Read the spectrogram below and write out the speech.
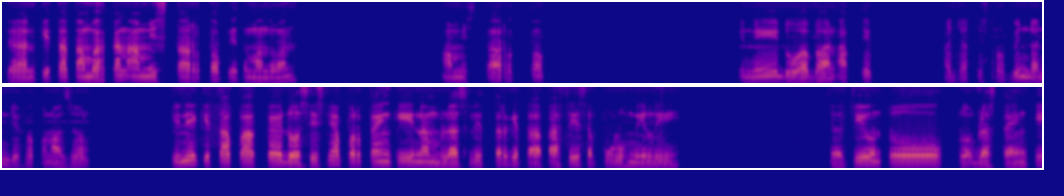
Dan kita tambahkan amis startop ya teman-teman. Amis startop ini dua bahan aktif ajaxistrobin dan devaconazole ini kita pakai dosisnya per tangki 16 liter kita kasih 10 mili. Jadi untuk 12 tangki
